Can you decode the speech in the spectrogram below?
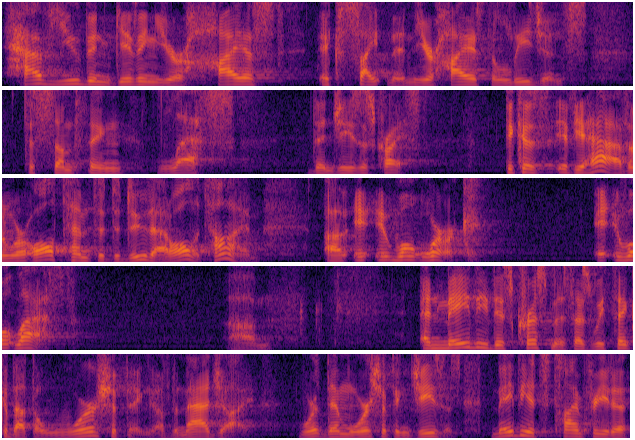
have you been giving your highest excitement, your highest allegiance to something less than Jesus Christ? Because if you have, and we're all tempted to do that all the time, uh, it, it, won't work. It, it won't last. Um, and maybe this Christmas, as we think about the worshiping of the Magi, them worshiping Jesus. Maybe it's time for you to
